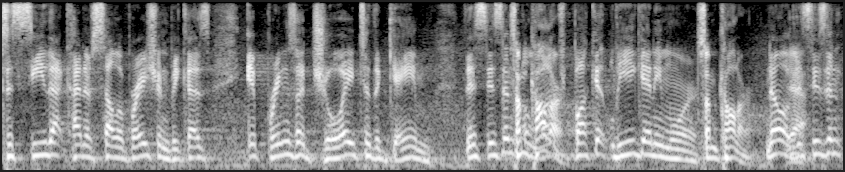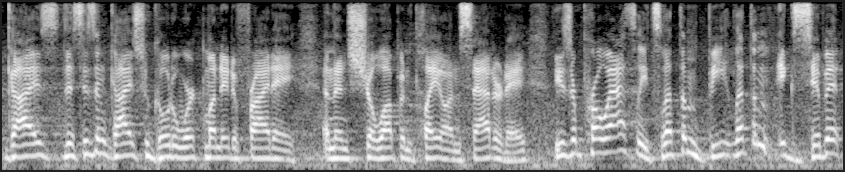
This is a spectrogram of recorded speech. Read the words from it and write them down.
to see that kind of celebration because it brings a joy to the game. This isn't Some a color. bucket league anymore. Some color. No, Yeah. this isn't guys. This isn't guys who go to work Monday to Friday and then show up and play on Saturday. These are pro athletes. Let them be. Let them exhibit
